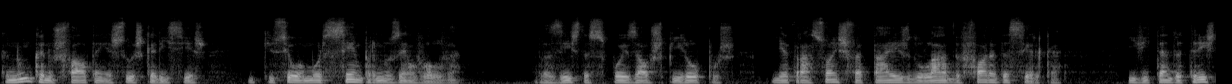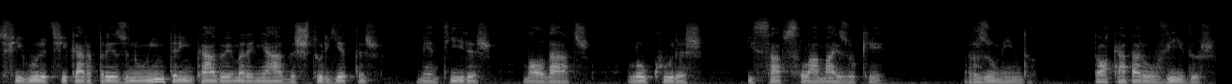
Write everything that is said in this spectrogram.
que nunca nos faltem as suas carícias e que o seu amor sempre nos envolva. Resista-se, pois, aos piropos e atrações fatais do lado de fora da cerca, evitando a triste figura de ficar preso num intrincado emaranhado de historietas, mentiras, maldades, loucuras e sabe-se lá mais o quê. Resumindo, toca a dar ouvidos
